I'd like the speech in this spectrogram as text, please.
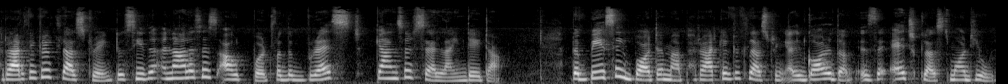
hierarchical clustering to see the analysis output for the breast cancer cell line data. The basic bottom-up hierarchical clustering algorithm is the H-Clust module.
